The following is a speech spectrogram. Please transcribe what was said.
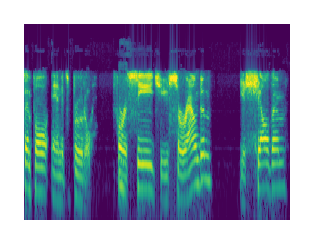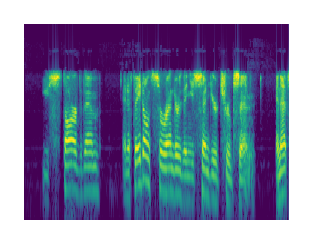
simple and it's brutal. For a siege, you surround them, you shell them, you starve them, and if they don't surrender, then you send your troops in. And that's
